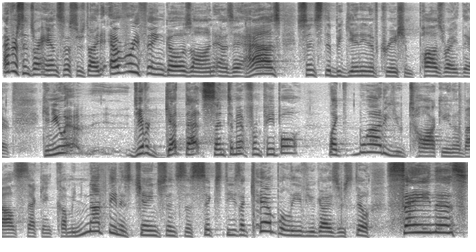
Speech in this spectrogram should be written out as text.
Ever since our ancestors died, everything goes on as it has since the beginning of creation. Pause right there. Can you, uh, do you ever get that sentiment from people? Like, what are you talking about, second coming? Nothing has changed since the 60s. I can't believe you guys are still saying this.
